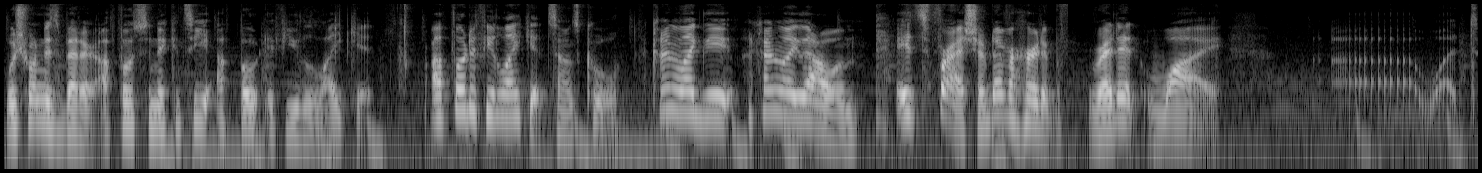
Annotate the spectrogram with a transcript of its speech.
Which one is better? Upvote so Nick can see, upvote if you like it. Upvote if you like it. Sounds cool. I kind of like the. I kind of like that one. It's fresh. I've never heard it before. Reddit. Why? Uh, what?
